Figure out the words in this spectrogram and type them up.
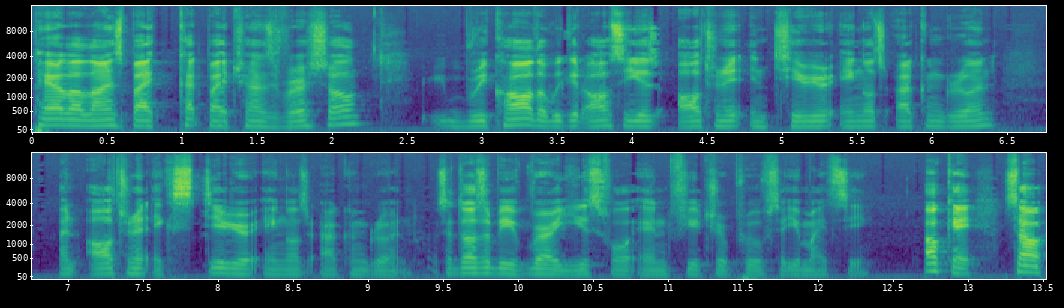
parallel lines by cut by transversal, recall that we could also use alternate interior angles are congruent and alternate exterior angles are congruent. So those will be very useful in future proofs that you might see. Okay, so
